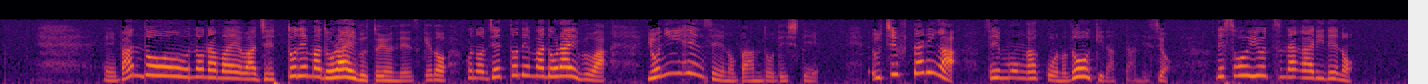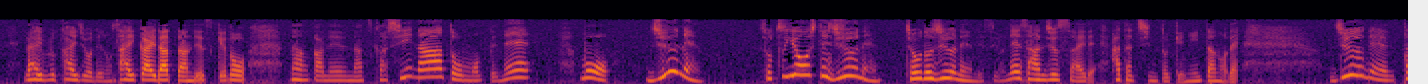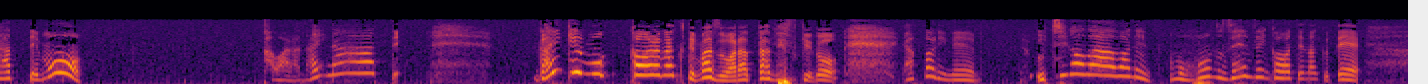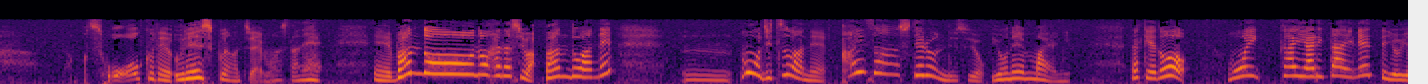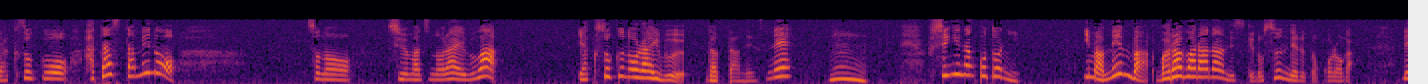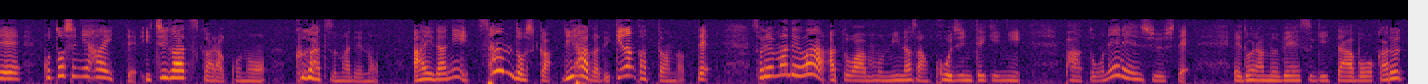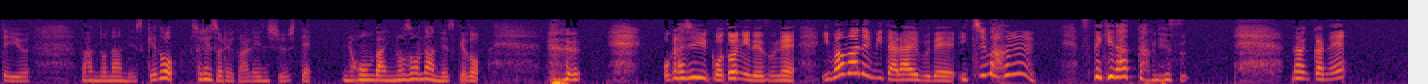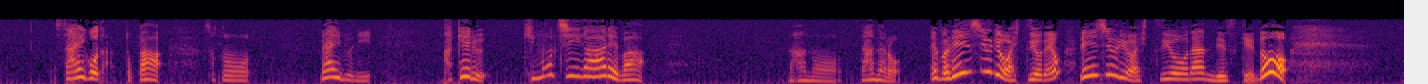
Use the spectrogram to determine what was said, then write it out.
えー、バンドの名前はジェットデマドライブというんですけど、このジェットデマドライブは4人編成のバンドでして、うち2人が専門学校の同期だったんですよ。で、そういうつながりでのライブ会場での再会だったんですけど、なんかね、懐かしいなぁと思ってね。もう10年、卒業して10年、ちょうど10年ですよね。30歳で20歳の時にいたので。10年経っても、変わらないなーって。外見も変わらなくてまず笑ったんですけど、やっぱりね、内側はね、もうほんと全然変わってなくて、すごくね、嬉しくなっちゃいましたね。えー、バンドの話は、バンドはね、うん、もう実はね、解散してるんですよ。4年前に。だけど、もう一回やりたいねっていう約束を果たすための、その、週末のライブは、約束のライブだったんですね。うん。不思議なことに、今メンバーバラバラなんですけど、住んでるところが。で、今年に入って1月からこの9月までの間に3度しかリハができなかったんだって。それまでは、あとはもう皆さん個人的にパートをね、練習して、えドラム、ベース、ギター、ボーカルっていうバンドなんですけど、それぞれが練習して、本番に臨んだんですけど、おかしいことにですね、今まで見たライブで一番素敵だったんです。なんかね、最後だとか、その、ライブにかける気持ちがあれば、あの、なんだろう。やっぱ練習量は必要だよ。練習量は必要なんですけど、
